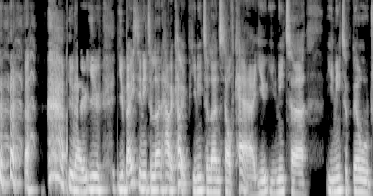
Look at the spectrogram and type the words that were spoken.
you know, you you basically need to learn how to cope. You need to learn self care. You you need to you need to build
